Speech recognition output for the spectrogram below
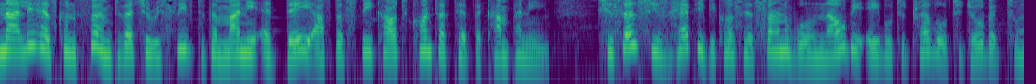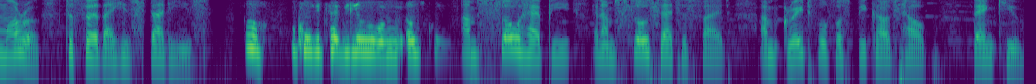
Nali has confirmed that she received the money a day after Speak Out contacted the company. She says she's happy because her son will now be able to travel to Joburg tomorrow to further his studies. Oh. I'm so happy and I'm so satisfied. I'm grateful for Speak Out's help. Thank you.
